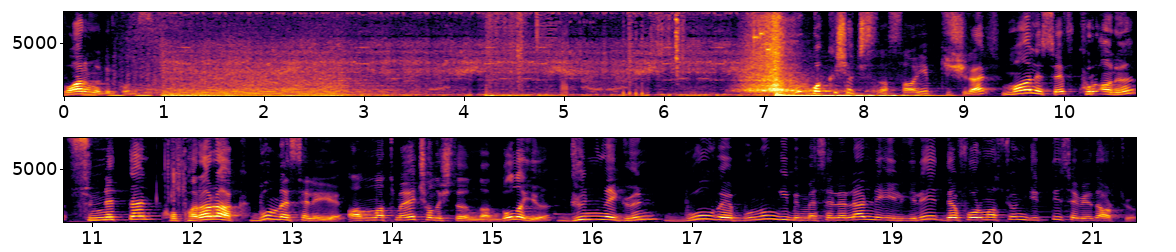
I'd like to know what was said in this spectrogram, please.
var mıdır konusu. Bakış açısına sahip kişiler maalesef Kur'an'ı sünnetten kopararak bu meseleyi anlatmaya çalıştığından dolayı gün ve gün bu ve bunun gibi meselelerle ilgili deformasyon ciddi seviyede artıyor.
